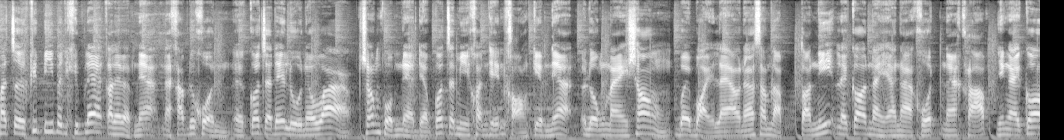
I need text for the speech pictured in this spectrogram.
มาเจอคลิปนี้เป็นคลิปแรกอะไรแบบเนี้ยนะครับทุกคนก็จะได้รู้นะว่าช่องผมเนี่ยเดี๋ยวก็จะมีคอนเทนต์ของเกมเนี้ยลงในช่องบ่อยๆ แล้วนะสำหรับตอนนี้และก็ในอนาคตนะครับยังไงก็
